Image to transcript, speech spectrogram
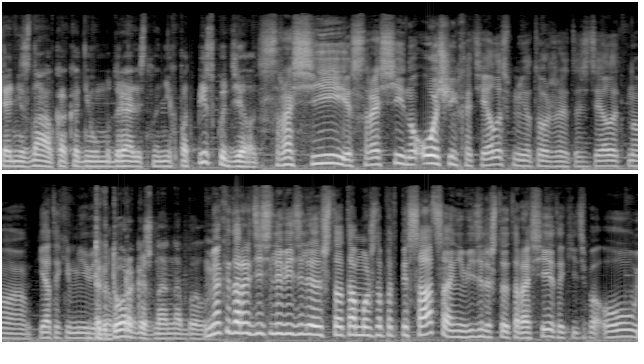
Я не знаю, как они умудрялись на них подписку делать. С России, с России. Ну, очень хотелось мне тоже это сделать, но я таким не верил. Так дорого же, наверное, было. У меня когда родители видели, что там можно подписаться, они видели, что это Россия, такие типа, оу,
